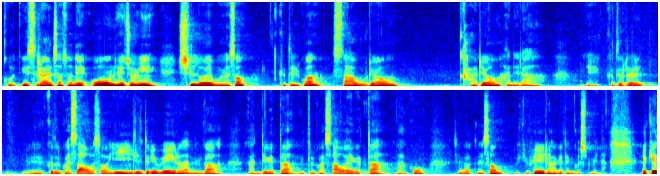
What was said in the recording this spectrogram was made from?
곧 이스라엘 자손의 온 회중이 실로에 모여서 그들과 싸우려 가려 하니라. 예, 그들을 예, 그들과 싸워서 이 일들이 왜 일어났는가? 안 되겠다. 이들과 싸워야겠다라고 생각해서 이렇게 회의를 하게 된 것입니다. 이렇게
